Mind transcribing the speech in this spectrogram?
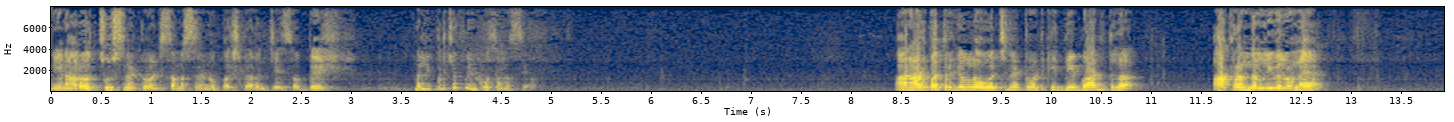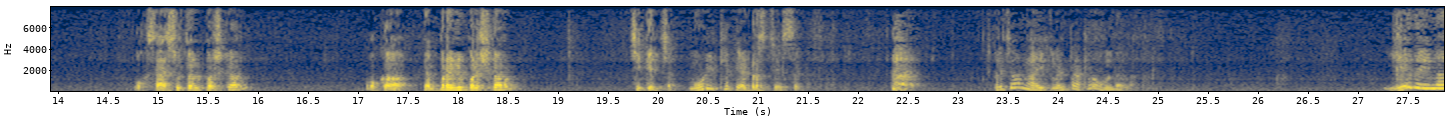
నేను ఆ రోజు చూసినటువంటి సమస్యను పరిష్కారం చేసావు బేష్. మళ్ళీ ఇప్పుడు చెప్పు ఇంకో సమస్య. ఆనాడు పత్రికల్లో వచ్చినటువంటి కిడ్నీ బాధితుల ఆక్రందనలు ఇవాళ ఉన్నాయా? ఒక శాశ్వతమైన పరిష్కారం ఒక టెంపరీ పరిష్కారం చికిత్స మూడిట్లకి అడ్రస్ చేశాడు. ప్రజా నాయకులు అంటే అట్లా ఉండాల. ఏదైనా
